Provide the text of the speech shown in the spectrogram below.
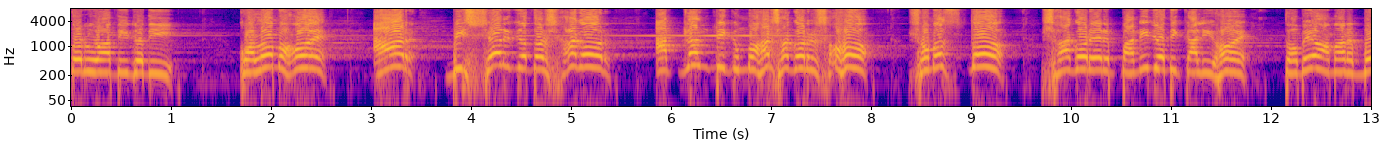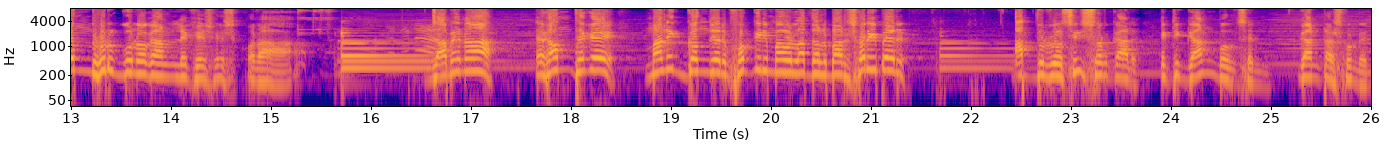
তরুয়াদি যদি কলম হয়, আর বিশ্বের যত সাগর, আটলান্টিক মহাসাগর সহ সমস্ত সাগরের পানি যদি কালি হয়, তবেও আমার বন্ধুর গুণগান লেখে শেষ করা। যাবে না এখান থেকে মানিকগঞ্জের ফকির মাওলা দরবার শরীফের আব্দুর রশিদ সরকার একটি গান বলছেন, গানটা শুনেন।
